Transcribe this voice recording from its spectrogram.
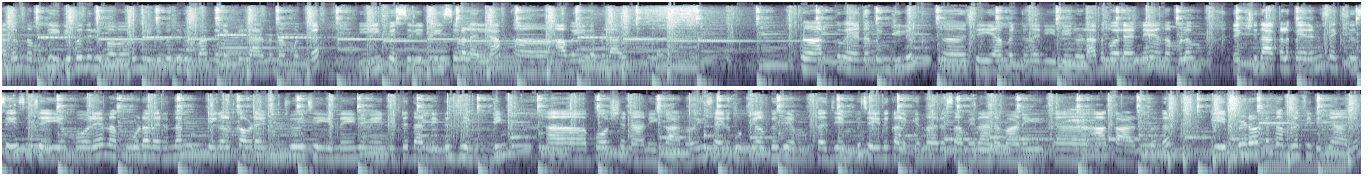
അതും നമുക്ക് ഇരുപത് രൂപ വെറും ഇരുപത് രൂപ നിരക്കിലാണ് നമുക്ക് ഈ ഫെസിലിറ്റീസുകളെല്ലാം അവൈലബിൾ ആയിട്ടുള്ളത്. ആർക്ക് വേണമെങ്കിലും ചെയ്യാൻ പറ്റുന്ന രീതിയിലുള്ള. അതുപോലെ തന്നെ നമ്മൾ രക്ഷിതാക്കൾ പേരൻസ് എക്സസൈസ് ചെയ്യുമ്പോൾ കൂടെ വരുന്ന കുട്ടികൾക്ക് അവിടെ എൻജോയ് ചെയ്യുന്നതിന് വേണ്ടിയിട്ട് തന്നെ ഇത് ജമ്പിങ് പോർഷനാണ് ഈ കാണുന്നത്. ഈ സൈഡ് കുട്ടികൾക്ക് ജമ്പ് ജമ്പ് ചെയ്ത് കളിക്കുന്ന ഒരു സംവിധാനമാണ് ഈ ആ, ആ കാണുന്നത്. എവിടോട്ട് നമ്മൾ തിരിഞ്ഞാലും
